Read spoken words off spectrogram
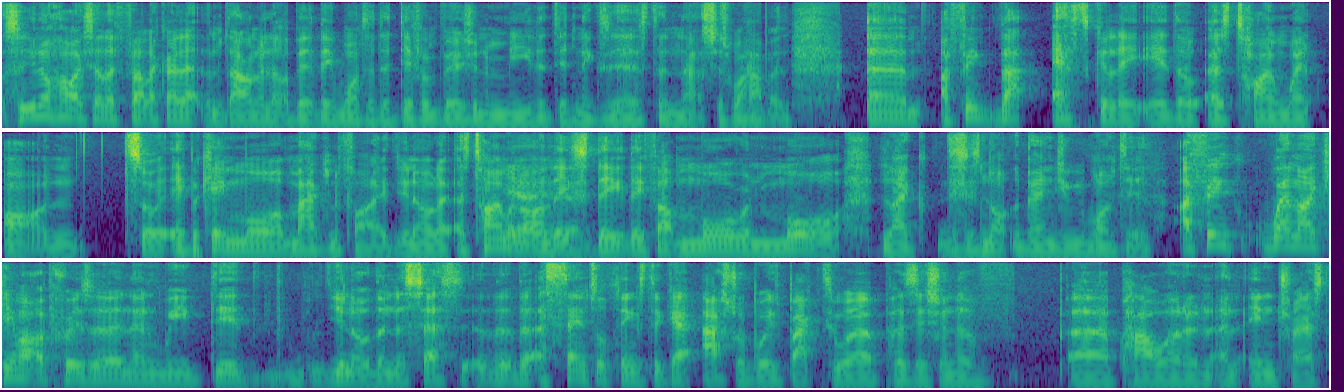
so you know how I said I felt like I let them down a little bit. They wanted a different version of me that didn't exist, and that's just what happened. Um, I think that escalated though, as time went on. So it became more magnified, you know. Like as time went Yeah, on, they, yeah. they they felt more and more like this is not the Benji we wanted. I think when I came out of prison and we did, you know, the necess- the, the essential things to get Astro Boys back to a position of uh, power and, and interest.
